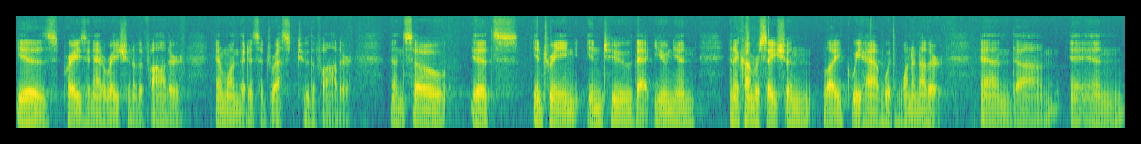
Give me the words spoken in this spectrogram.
is praise and adoration of the Father and one that is addressed to the Father. And so it's entering into that union in a conversation like we have with one another and, um, and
